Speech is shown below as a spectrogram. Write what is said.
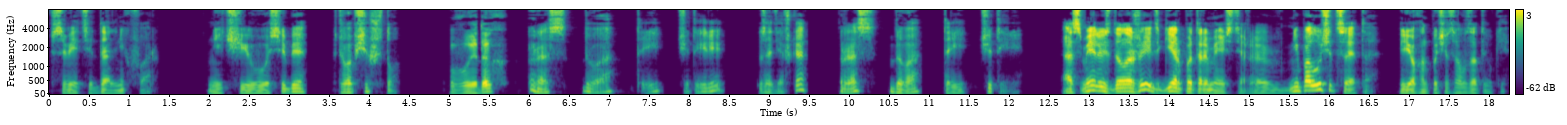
в свете дальних фар. Ничего себе! Это вообще что? Выдох. Раз, два, три, четыре. Задержка. Раз, два, три, четыре. Осмелюсь доложить, герпатермейстер, э, не получится это, Йохан почесал в затылке.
